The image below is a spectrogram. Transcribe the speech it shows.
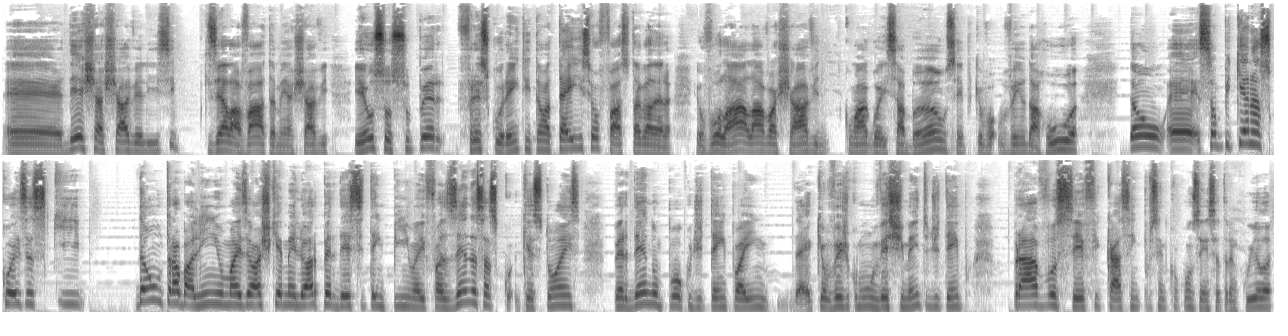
é, deixa a chave ali, se quiser lavar também a chave, eu sou super frescurento, então até isso eu faço, tá, galera? Eu vou lá, lavo a chave com água e sabão sempre que eu venho da rua. Então, é, são pequenas coisas que dão um trabalhinho, mas eu acho que é melhor perder esse tempinho aí fazendo essas questões, perdendo um pouco de tempo aí, é, que eu vejo como um investimento de tempo, para você ficar 100% com a consciência tranquila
